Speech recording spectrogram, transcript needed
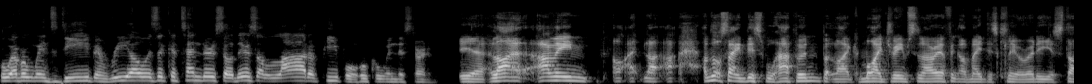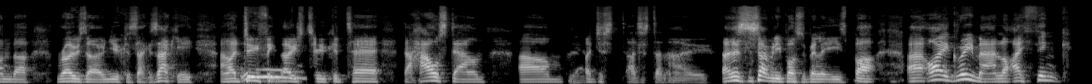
whoever wins Deeb and Rio is a contender. So there's a lot of people who could win this tournament. Yeah, like I mean, I, like I'm not saying this will happen, but like my dream scenario, I think I've made this clear already, is Thunder Rosa and Yuka Sakazaki, and I do Ooh. think those two could tear the house down. Um, yeah. I just, I just don't know. There's so many possibilities, but uh, I agree, man. Like I think,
